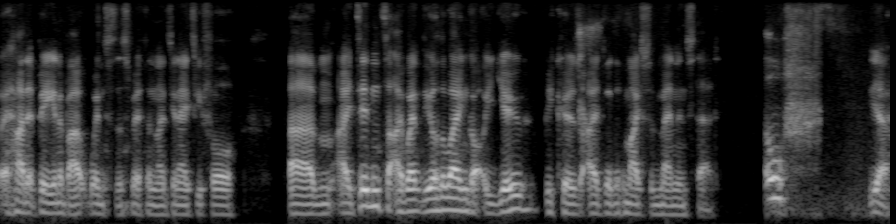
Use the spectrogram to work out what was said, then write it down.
but had it been about Winston Smith in 1984, um, I didn't. I went the other way and got a U because I did Mice and Men instead oh yeah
